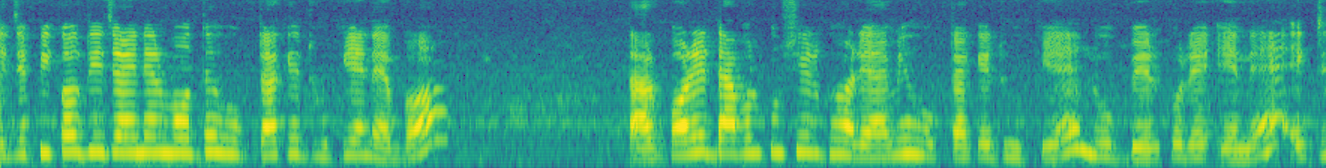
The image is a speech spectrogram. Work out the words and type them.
এই যে পিকক ডিজাইনের মধ্যে হুকটাকে ঢুকিয়ে নেব। তারপরে ডাবল কুশির ঘরে আমি হুকটাকে ঢুকিয়ে লুপ বের করে এনে একটি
